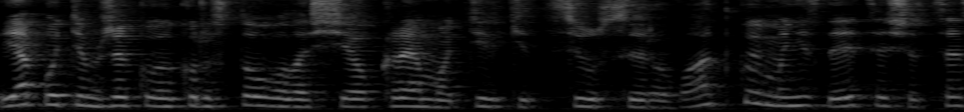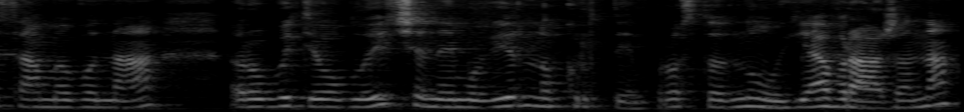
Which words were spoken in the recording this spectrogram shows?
Я потім вже використовувала ще окремо тільки цю сироватку, і мені здається, що це саме вона робить обличчя неймовірно крутим. Просто ну, я вражена,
